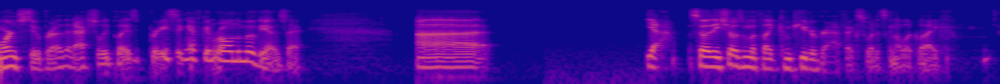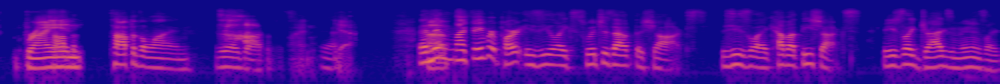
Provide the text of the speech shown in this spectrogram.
orange Supra that actually plays a pretty significant role in the movie, I would say. Uh, yeah. So he shows him with like computer graphics what it's going to look like. Brian, top of, top of the line, real top of the line. Yeah. yeah. And then uh, my favorite part is he like switches out the shocks. Is he's like, "How about these shocks?" he just like drags them in and is like,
